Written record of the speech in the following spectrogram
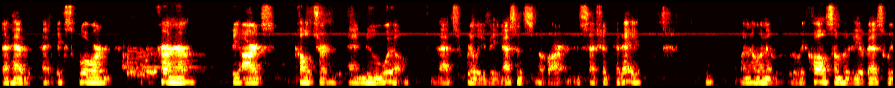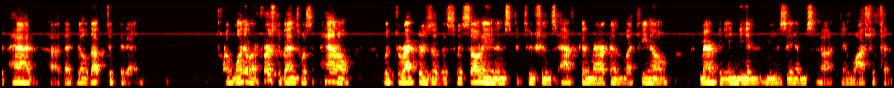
that have uh, explored Kerner, the arts, culture, and new will? That's really the essence of our session today. When I want to recall some of the events we've had uh, that build up to today. Uh, one of our first events was a panel with directors of the Smithsonian Institution's African American, Latino, American Indian museums uh, in Washington.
